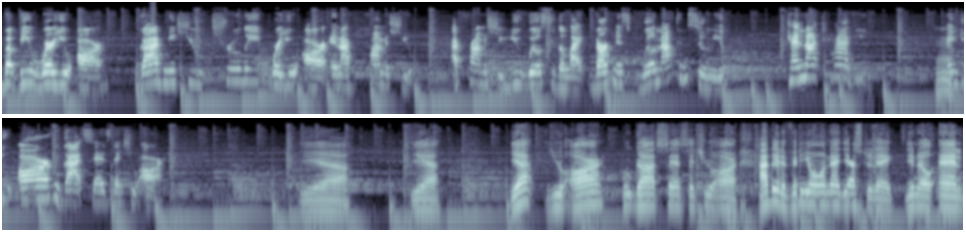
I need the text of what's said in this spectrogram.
but be where you are. God meets you truly where you are. And I promise you, I promise you, you will see the light. Darkness will not consume you, cannot have you. Hmm. And you are who God says that you are. yeah yeah yeah you are who god says that you are i did a video on that yesterday you know and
